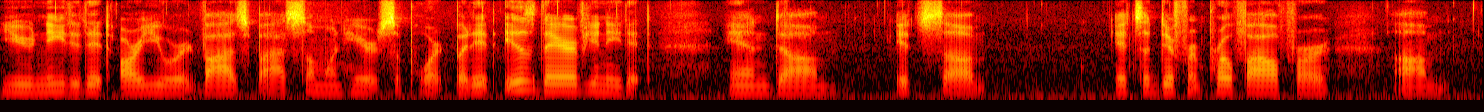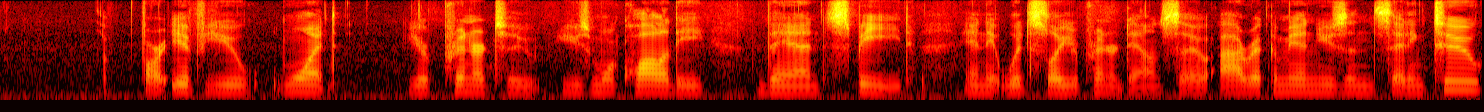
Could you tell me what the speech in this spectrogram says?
you needed it or you were advised by someone here at support but it is there if you need it and um, it's um, it's a different profile for um, for if you want your printer to use more quality than speed and it would slow your printer down. So I recommend using setting 2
